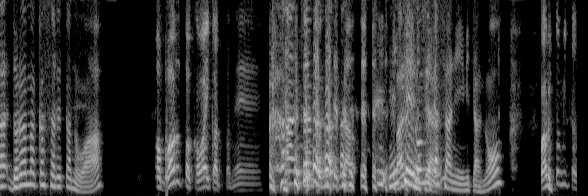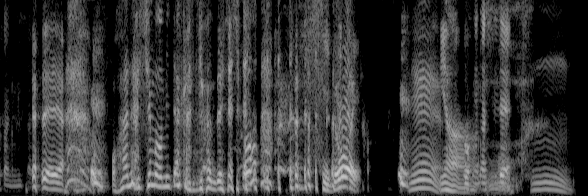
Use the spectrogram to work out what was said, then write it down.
あ、ドラマ化されたのは？あ、バルト可愛かったね。あ、ちゃんと見てた。見バルトミてんじゃん。タさんに見たの？バルトミタさんに見た。いやいや、お話も見たかったんでしょ？ひどい。ねえ。いやお話で。うん。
